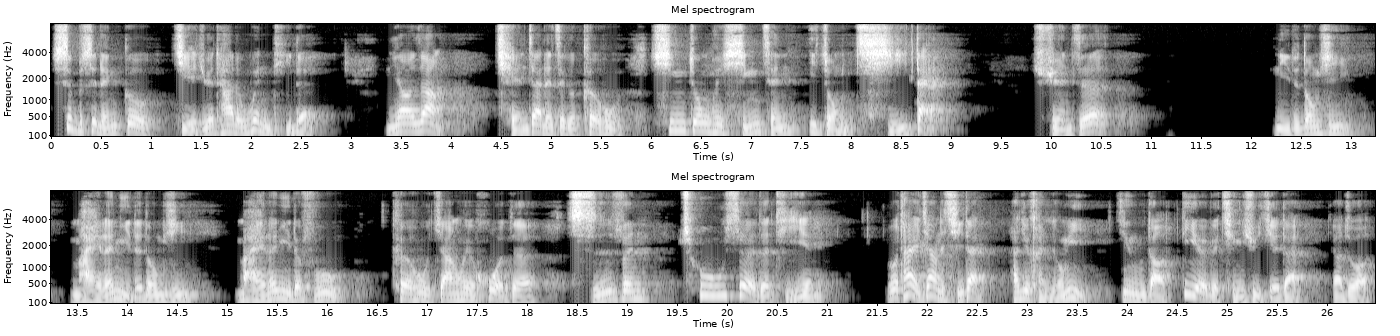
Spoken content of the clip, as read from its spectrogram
是不是能够解决他的问题的。你要让潜在的这个客户心中会形成一种期待，选择。你的东西，买了你的东西，买了你的服务，客户将会获得十分出色的体验。如果他有这样的期待，他就很容易进入到第二个情绪阶段，叫做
